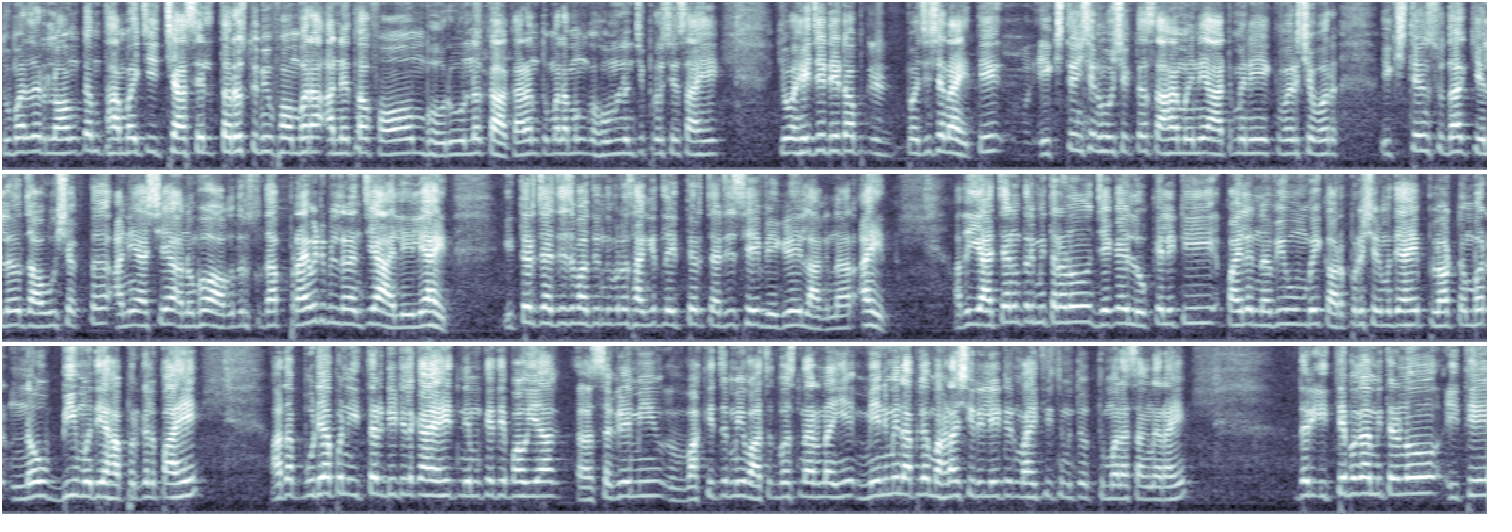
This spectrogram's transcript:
तुम्हाला जर लॉंग टर्म थांबायची इच्छा असेल तरच तुम्ही फॉर्म भरा. अन्यथा फॉर्म भरू नका. कारण तुम्हाला मग होम लोनची प्रोसेस आहे. किंवा हे जे डेट ऑफ पोझिशन आहे ते एक्सटेन्शन होऊ शकतं. सहा महिने आठ महिने एक वर्षभर एक्सटेन्ससुद्धा केलं जाऊ शकतं. आणि असे अनुभव अगोदरसुद्धा प्रायव्हेट बिल्डरांचे आलेले आहेत. इतर चार्जेस बाबतीत तुम्हाला सांगितलं इतर चार्जेस हे वेगळे लागणार आहेत. आता याच्यानंतर मित्रांनो जे काही लोकॅलिटी पाहिलं नवी मुंबई कॉर्पोरेशनमध्ये आहे. प्लॉट नंबर नऊ बीमध्ये हा प्रकल्प आहे. आता पुढे आपण इतर डिटेल काय आहेत नेमके ते पाहूया. सगळे मी बाकीचं मी वाचत बसणार नाही आहे मेन मेन आपल्या म्हाडाशी रिलेटेड माहितीच मी तुम्हाला सांगणार आहे. तर इथे बघा मित्रांनो इथे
